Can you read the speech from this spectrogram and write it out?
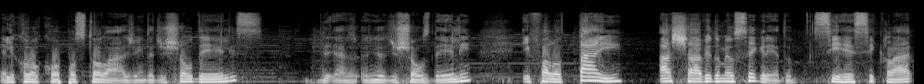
Ele colocou, postou lá a agenda de show deles, de- agenda de shows dele, e falou: tá aí a chave do meu segredo. Se reciclar,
